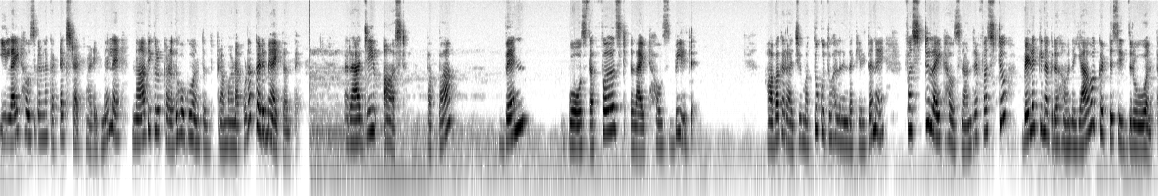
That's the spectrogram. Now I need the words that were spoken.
ಈ ಲೈಟ್ ಹೌಸ್ಗಳನ್ನ ಕಟ್ಟಕ್ಕೆ ಸ್ಟಾರ್ಟ್ ಮಾಡಿದ ಮೇಲೆ ನಾವಿಕರು ಕಳೆದು ಹೋಗುವಂಥದ್ದು ಪ್ರಮಾಣ ಕೂಡ ಕಡಿಮೆ ಆಯ್ತಂತೆ. Rajeev asked papa when was the first lighthouse built ಆವಾಗ ರಾಜೀವ್ ಮತ್ತು ಕುತೂಹಲದಿಂದ ಕೇಳ್ತಾನೆ ಫಸ್ಟ್ ಲೈಟ್ ಹೌಸ್ನ ಅಂದರೆ ಫಸ್ಟು ಬೆಳಕಿನ ಗ್ರಹವನ್ನು ಯಾವಾಗ ಕಟ್ಟಿಸಿದ್ರು ಅಂತ.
